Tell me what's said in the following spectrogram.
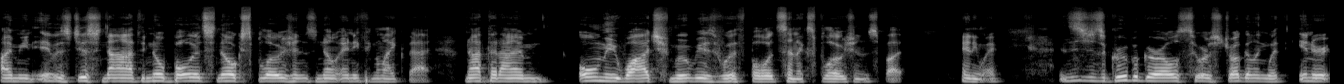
I mean, it was just not no bullets, no explosions, no anything like that. Not that I'm only watch movies with bullets and explosions, but anyway, this is a group of girls who are struggling with inner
